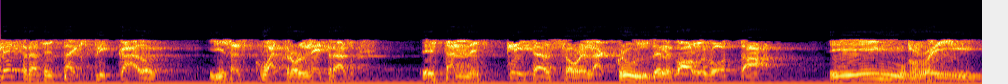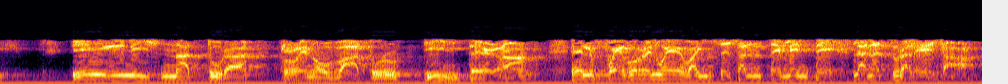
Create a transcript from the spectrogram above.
letras está explicado. Y esas cuatro letras están escritas sobre la cruz del Gólgota. Inri, ignis natura renovatur integram. El fuego renueva incesantemente la naturaleza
